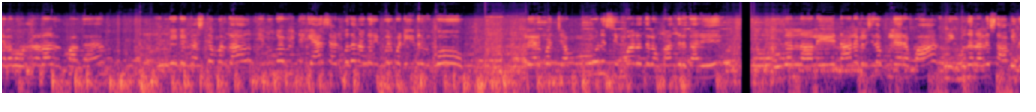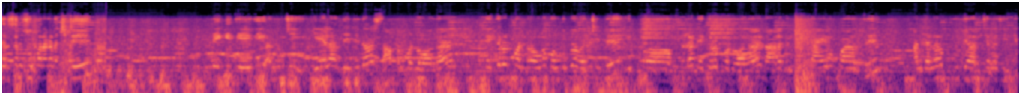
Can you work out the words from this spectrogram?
சிலவங்க ஒன்றரை நாள் வைப்பாங்க. இவங்க எங்கள் கஸ்டமர் தான். இவங்க வீட்டு கேஸ் அடுப்பு தான் நாங்கள் ரிப்பேர் பண்ணிக்கிட்டு இருக்கோம். பிள்ளையரப்பா ஜம்முன்னு சிம்மானத்தில் உட்காந்துருக்காரு முதல் நாளே நாளை கழிச்சு தான் பிள்ளையாரப்பா இன்னைக்கு முதல் நாள் சாமி தரிசனம் சூப்பராக கிடச்சிட்டு. இன்னைக்கு தேதி அஞ்சு ஏழாம் தேதி தான் ஸ்தாபனம் பண்ணுவாங்க. டெக்கரேட் பண்ணுறவங்க கொண்டு போய் வச்சுட்டு இப்போ ஃபுல்லாக டெக்கரேட் பண்ணுவாங்க. நாளைக்கு டைம் பார்த்து அந்த நேரம் பூஜை அர்ச்சனை செஞ்சு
